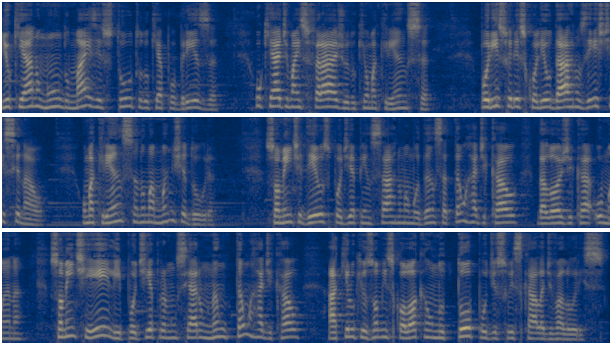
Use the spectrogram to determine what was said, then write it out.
E o que há no mundo mais estulto do que a pobreza, o que há de mais frágil do que uma criança, por isso ele escolheu dar-nos este sinal, uma criança numa manjedoura. Somente Deus podia pensar numa mudança tão radical da lógica humana. Somente ele podia pronunciar um não tão radical àquilo que os homens colocam no topo de sua escala de valores.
